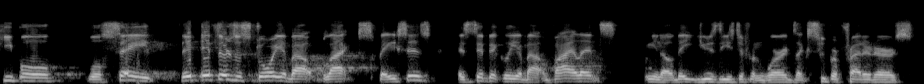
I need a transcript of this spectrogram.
people will say if, if there's a story about black spaces, it's typically about violence. You know, they use these different words like super predators.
